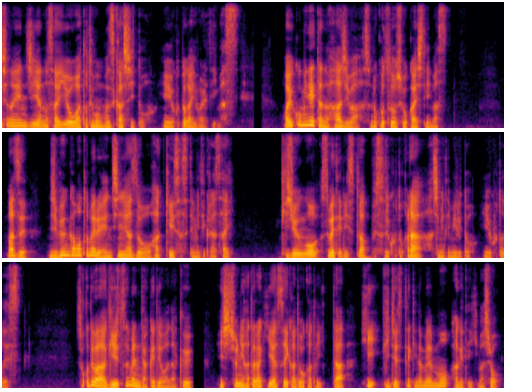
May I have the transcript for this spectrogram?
初のエンジニアの採用はとても難しいということが言われています。Y コミネーターのハージはそのコツを紹介しています。まず、自分が求めるエンジニア像をはっきりさせてみてください。基準をすべてリストアップすることから始めてみるということです。そこでは技術面だけではなく、一緒に働きやすいかどうかといった非技術的な面も挙げていきましょう。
